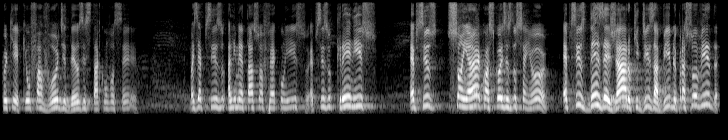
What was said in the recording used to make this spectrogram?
Por quê? Porque o favor de Deus está com você. Mas é preciso alimentar a sua fé com isso, é preciso crer nisso, é preciso sonhar com as coisas do Senhor, é preciso desejar o que diz a Bíblia para a sua vida,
